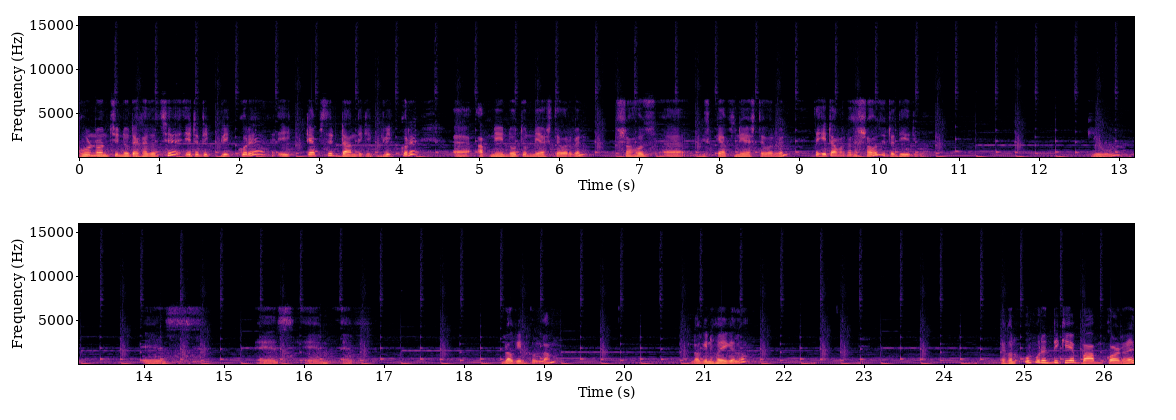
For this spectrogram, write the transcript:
ঘূর্ণন চিহ্ন দেখা যাচ্ছে। এটাতে ক্লিক করে, এই ক্যাপসের ডান দিকে ক্লিক করে আপনি নতুন নিয়ে আসতে পারবেন। সহজ ক্যাপস নিয়ে আসতে পারবেন। তো এটা আমার কাছে সহজ, এটা দিয়ে দিব। Q S S M F log in করলাম। লগ ইন হয়ে গেল। এখন উপরের দিকে বাম কর্নারে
